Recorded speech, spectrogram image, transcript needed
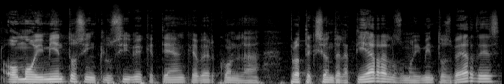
o movimientos inclusive que tengan que ver con la protección de la tierra, los movimientos verdes.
